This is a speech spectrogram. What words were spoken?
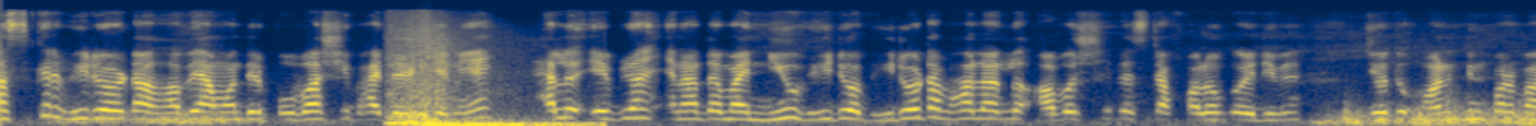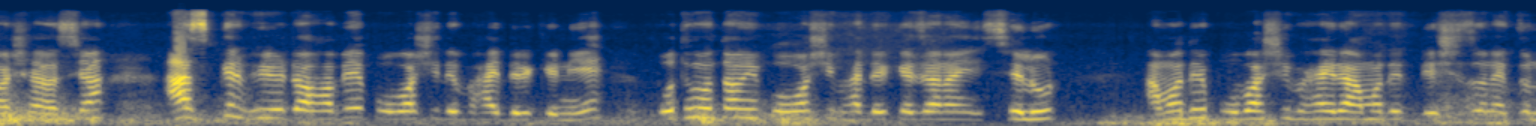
আজকের ভিডিওটা হবে আমাদের প্রবাসী ভাইদেরকে নিয়ে। Hello everyone another my new video ভিডিওটা ভালো লাগলে অবশ্যই পেজটা ফলো করে দিবেন, যেহেতু অনেকদিন পর বাসায় আসা আজকের ভিডিওটা হবে প্রবাসীদের ভাইদেরকে নিয়ে। প্রথমত আমি প্রবাসী ভাইদেরকে জানাই সেলুট আমাদের প্রবাসী ভাইরা আমাদের দেশের জন্য একজন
